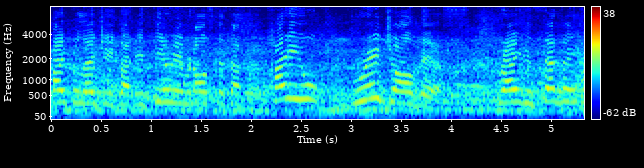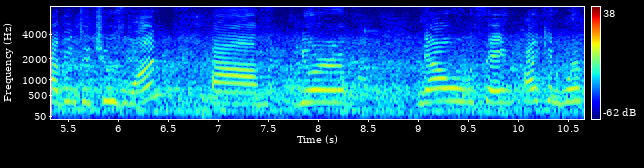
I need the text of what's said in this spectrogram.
Hyperledger, you've got Ethereum and all this kind of stuff. How do you bridge all this, right? Instead of having to choose one, um, you're now saying, I can work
